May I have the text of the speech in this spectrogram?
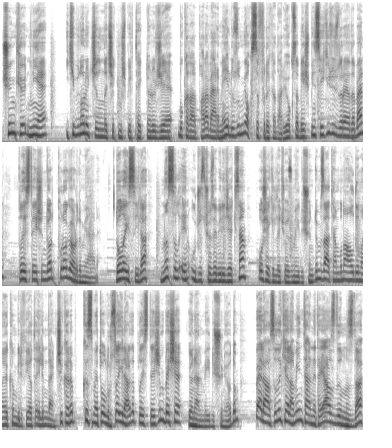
Çünkü niye? 2013 yılında çıkmış bir teknolojiye bu kadar para vermeye lüzum yok sıfırı kadar. Yoksa 5800 liraya da ben PlayStation 4 Pro gördüm yani. Dolayısıyla nasıl en ucuz çözebileceksem o şekilde çözmeyi düşündüm. Zaten bunu aldığıma yakın bir fiyatı elimden çıkarıp kısmet olursa ileride PlayStation 5'e yönelmeyi düşünüyordum. Velhasılı kelam internete yazdığımızda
